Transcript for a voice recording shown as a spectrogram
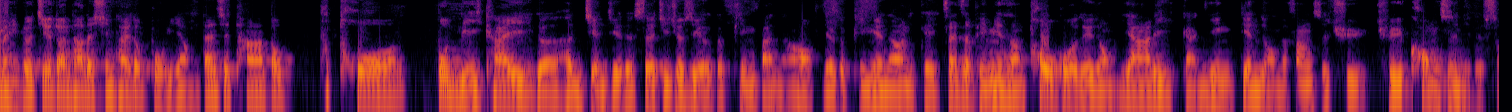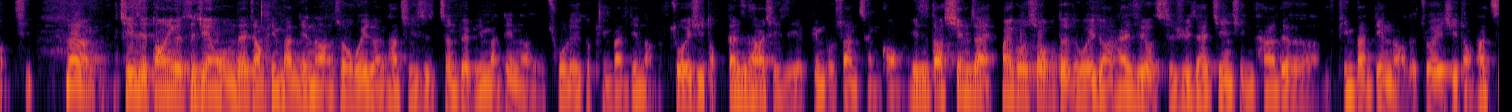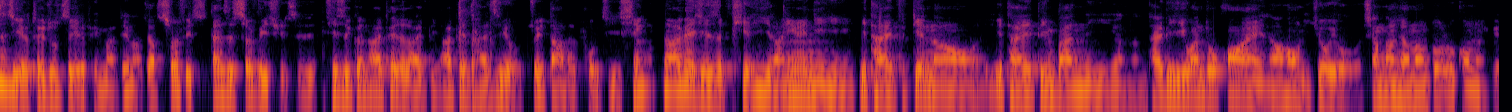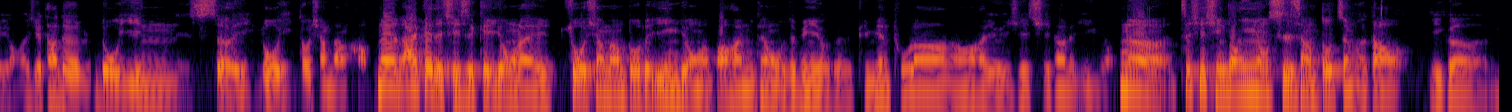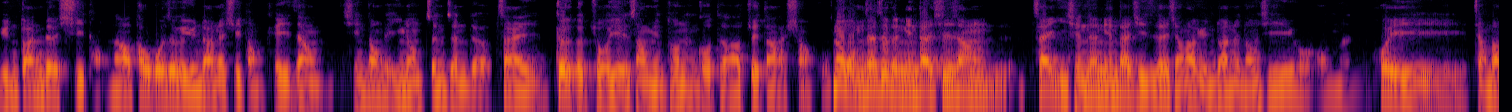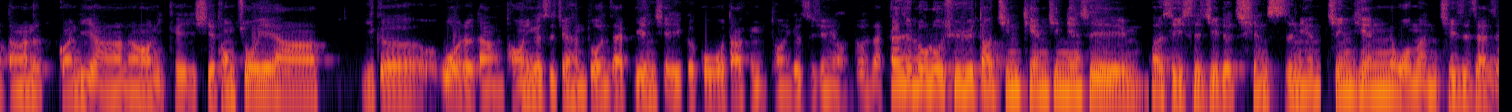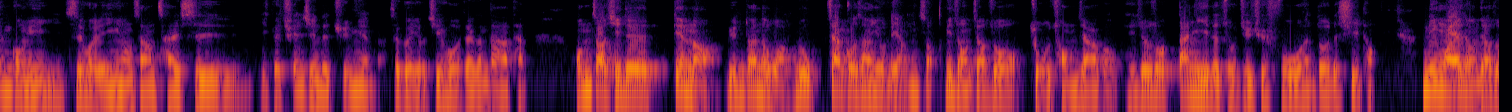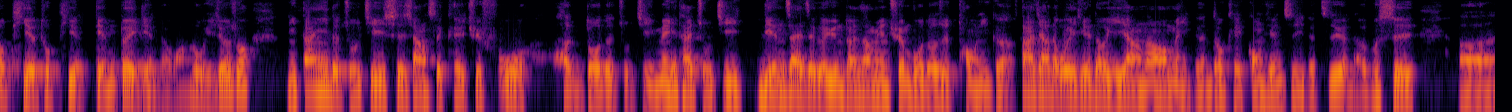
每个阶段它的形态都不一样，但是它都不脱。不离开一个很简洁的设计，就是有一个平板，然后有一个平面，然后你可以在这平面上透过这种压力感应电容的方式去去控制你的手机。那其实同一个时间，我们在讲平板电脑的时候，微软它其实针对平板电脑出了一个平板电脑的作业系统，但是它其实也并不算成功。一直到现在，Microsoft 的微软还是有持续在进行它的平板电脑的作业系统，它自己也推出自己的平板电脑叫 Surface，但是 Surface 其实其实跟 iPad 来。比 iPad 还是有最大的普及性。那 iPad 其实便宜啦，因为你一台电脑、一台平板，你可能台币一万多块，然后你就有相当相当多的功能可以用，而且它的录音、摄影、录影都相当好。那 iPad 其实可以用来做相当多的应用啊，包含你看我这边有的平面图啦，然后还有一些其他的应用。那这些行动应用事实上都整合到。一个云端的系统，然后透过这个云端的系统，可以让行动的应用真正的在各个作业上面都能够得到最大的效果。那我们在这个年代，事实上，在以前的年代，其实在讲到云端的东西，我们会讲到档案的管理啊，然后你可以协同作业啊。一个 Word 档同一个时间，很多人在编写一个 Google Document，同一个时间有很多人在。但是陆陆续续到今天，今天是二十一世纪的前十年，今天我们其实在人工运智慧的应用上才是一个全新的局面这个有机会我再跟大家谈。我们早期的电脑云端的网络架构上有两种，一种叫做主从架构，也就是说单一的主机去服务很多的系统。另外一种叫做 peer to peer 点对点的网络，也就是说，你单一的主机事实上是可以去服务很多的主机，每一台主机连在这个云端上面，全部都是同一个，大家的位阶都一样，然后每个人都可以贡献自己的资源，而不是呃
